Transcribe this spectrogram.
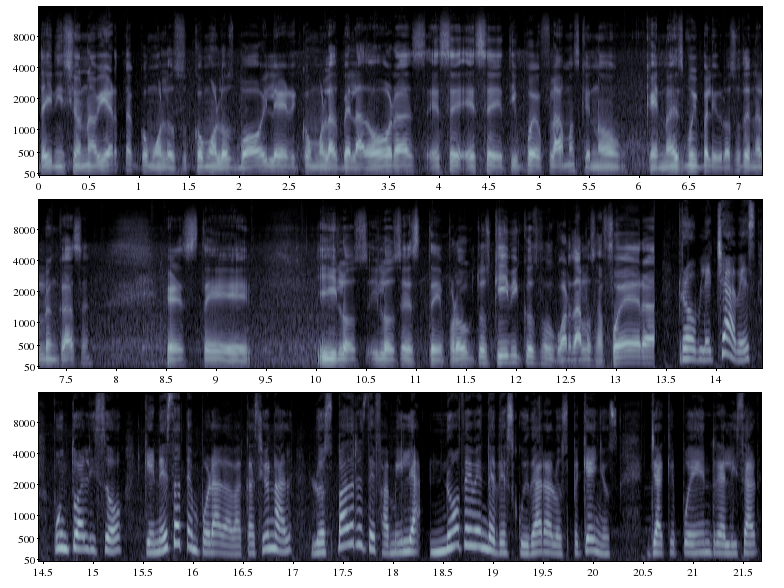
de ignición abierta como los, como los boilers, como las veladoras, ese, ese tipo de flamas que no, que no es muy peligroso tenerlo en casa. Este, y los, y los este, productos químicos, pues guardarlos afuera. Roble Chávez puntualizó que en esta temporada vacacional los padres de familia no deben de descuidar a los pequeños, ya que pueden realizar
